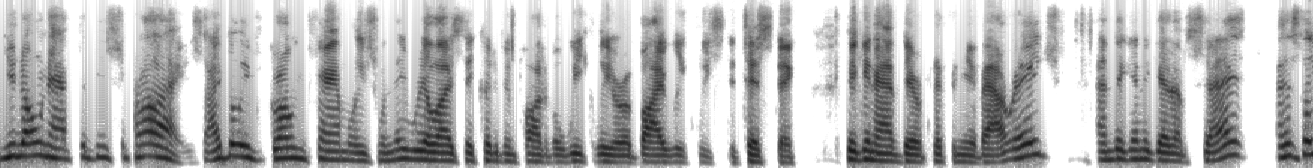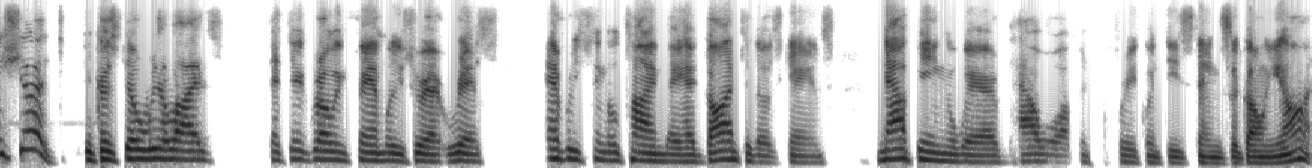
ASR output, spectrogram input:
You don't have to be surprised. I believe growing families, when they realize they could have been part of a weekly or a bi weekly statistic, they're going to have their epiphany of outrage and they're going to get upset, as they should, because they'll realize that their growing families are at risk every single time they had gone to those games, not being aware of how often frequent these things are going on.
